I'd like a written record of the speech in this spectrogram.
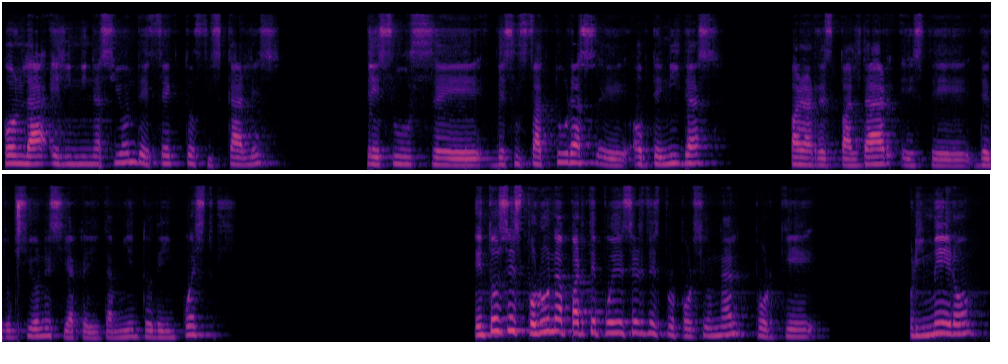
con la eliminación de efectos fiscales de sus, eh, de sus facturas eh, obtenidas para respaldar este, deducciones y acreditamiento de impuestos. Entonces, por una parte puede ser desproporcional porque primero,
